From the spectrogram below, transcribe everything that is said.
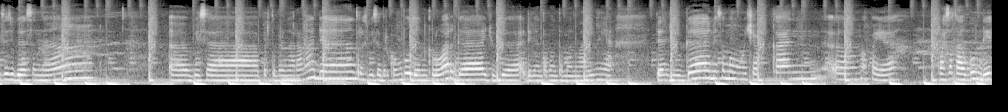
Nisa juga senang uh, bisa bertemu dengan Ramadan, terus bisa berkumpul dengan keluarga, juga dengan teman-teman lainnya. Dan juga Nisa mau mengucapkan um, apa ya rasa kagum deh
